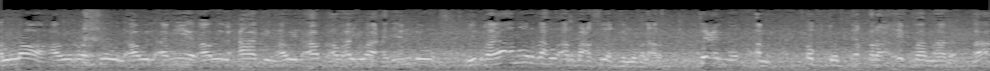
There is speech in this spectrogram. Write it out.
الله أو الرسول أو الأمير أو الحاكم أو الأب أو أي واحد عنده يبغى يأمر له أربع صيغ في اللغة العربية. فعل أمر. اكتب اقرأ افهم هذا. ها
